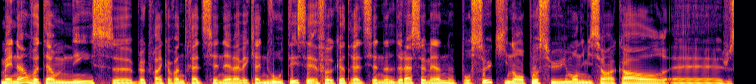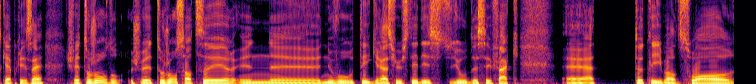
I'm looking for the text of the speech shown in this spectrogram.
Maintenant, on va terminer ce bloc francophone traditionnel avec la nouveauté CFOK traditionnelle de la semaine. Pour ceux qui n'ont pas suivi mon émission encore euh, jusqu'à présent, je vais, toujours, je vais toujours sortir une euh, nouveauté gracieuseté des studios de CFAC. Tous les mardis soirs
